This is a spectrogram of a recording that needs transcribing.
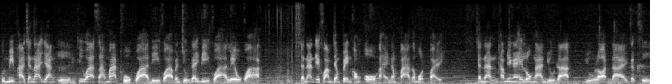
คุณมีภาชนะอย่างอื่น ที่ว่าสามารถถูกกว่าดีกว่าบรรจุได้ดีกว่าเร็วกว่า ฉะนั้นไอ้ความจำเป็นของโอ่งกับไหน้ำปลาก็หมดไป ฉะนั้นทำยังไงให้โรงงานอยู่ได้อยู่รอดได้ก็คือ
